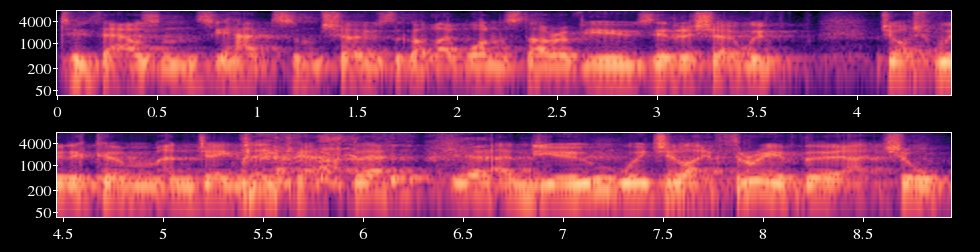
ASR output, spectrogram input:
2000s. You had some shows that got like one star reviews. You did a show with Josh Widdicombe and James Acaster Yeah. and you, which are like three of the actual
